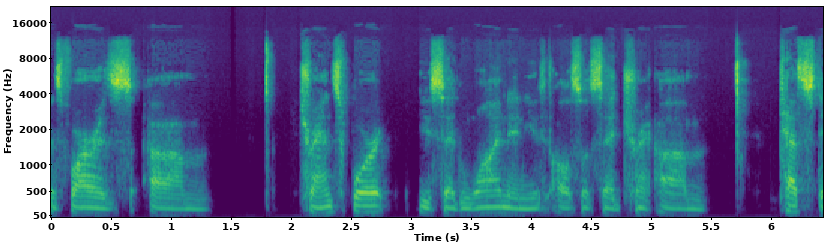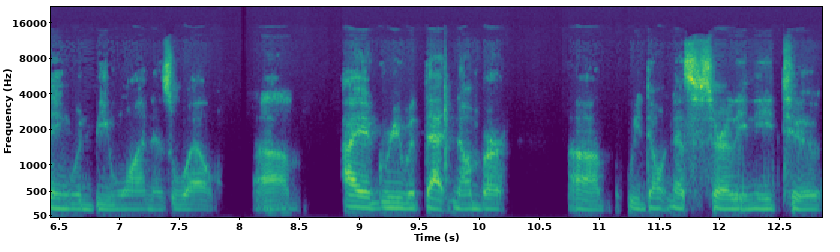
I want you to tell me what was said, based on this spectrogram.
As far as um, transport, you said one, and you also said tra- um, testing would be one as well. Um, I agree with that number. Um, we don't necessarily need to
